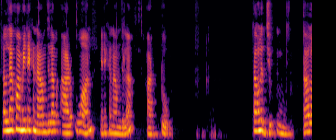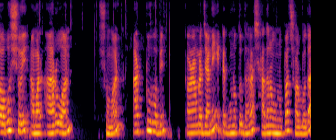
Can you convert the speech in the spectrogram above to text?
তাহলে দেখো আমি এটাকে নাম দিলাম আর ওয়ান এটাকে নাম দিলাম আর টু তাহলে তাহলে অবশ্যই আমার আর ওয়ান সমান আর টু হবে। কারণ আমরা জানি একটা গুণোত্তর ধারা সাধারণ অনুপাত সর্বদা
